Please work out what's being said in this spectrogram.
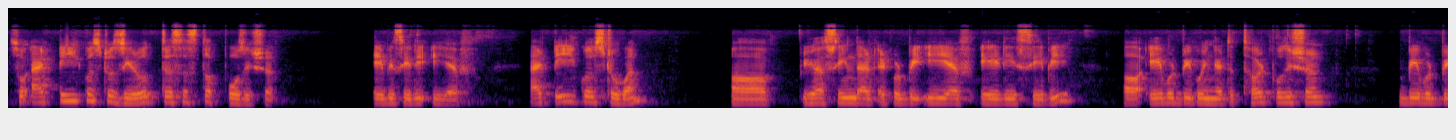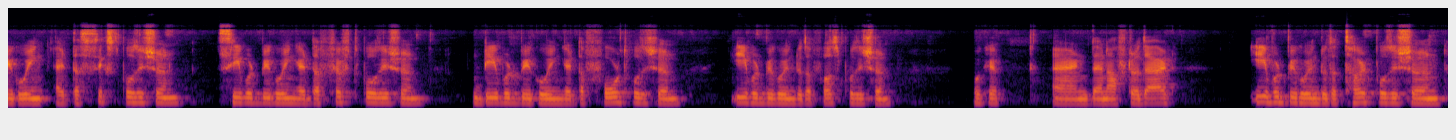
So at t equals to 0, this is the position A, B, C, D, E, F. At t equals to 1, uh, you have seen that it would be E, F, A, D, C, B. Uh, A would be going at the third position, B would be going at the sixth position, C would be going at the fifth position, D would be going at the fourth position, E would be going to the first position, okay, and then after that, E would be going to the third position,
